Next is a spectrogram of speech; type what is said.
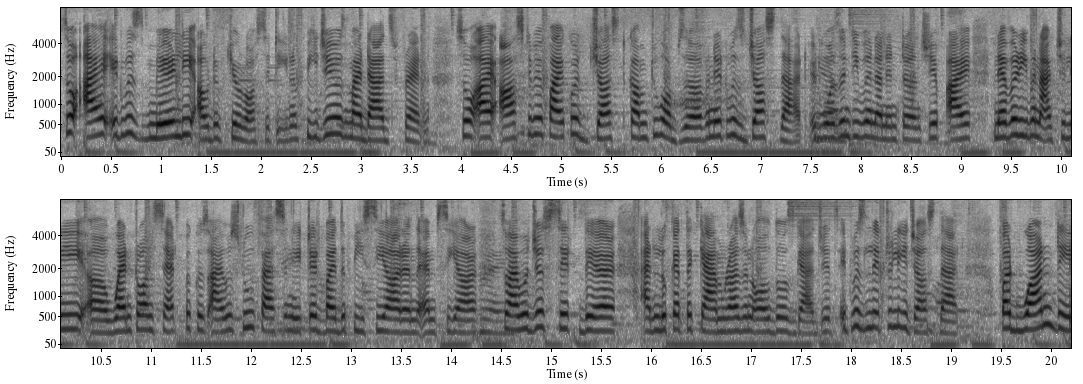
So I, it was merely out of curiosity. You know, PJ was my dad's friend, so I asked him if I could just come to observe, and it was just that. It Yeah. wasn't even an internship. I never even actually uh, went on set because I was too fascinated by the PCR and the MCR. Right. So I would just sit there and look at the cameras and all those gadgets. It was literally just that. But one day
